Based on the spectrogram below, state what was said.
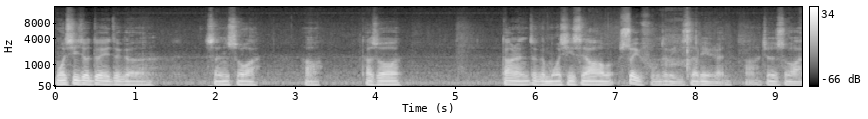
摩西就对这个神说啊，啊，他说，当然这个摩西是要说服这个以色列人啊，就是说啊，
